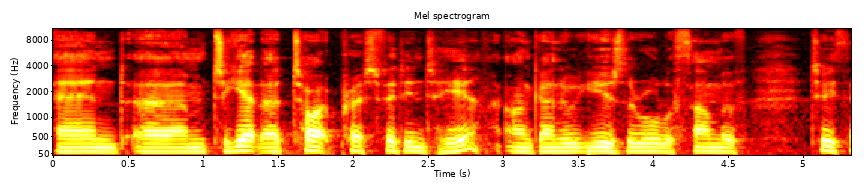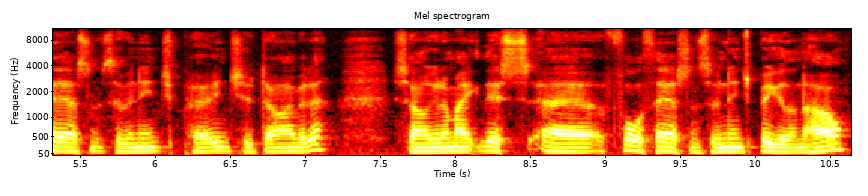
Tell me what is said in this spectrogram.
and um, to get a tight press fit into here I'm going to use the rule of thumb of 2 thousandths of an inch per inch of diameter so I'm going to make this uh, 4 thousandths of an inch bigger than the hole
